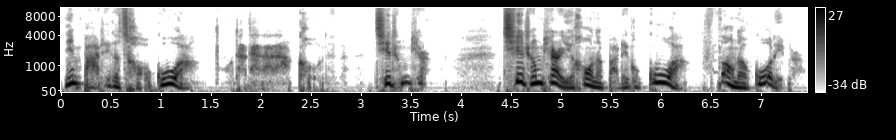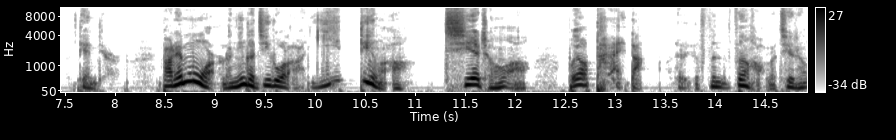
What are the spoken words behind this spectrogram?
您把这个草菇啊，哒哒哒哒扣那个，切成片。切成片以后呢，把这个菇啊放到锅里边垫底儿，把这木耳呢，您可记住了啊，一定啊切成啊不要太大，这分分好了，切成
